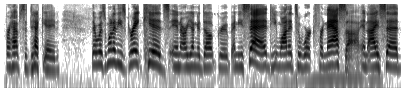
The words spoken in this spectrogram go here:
perhaps a decade, there was one of these great kids in our young adult group, and he said he wanted to work for NASA. And I said,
